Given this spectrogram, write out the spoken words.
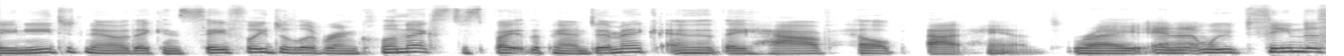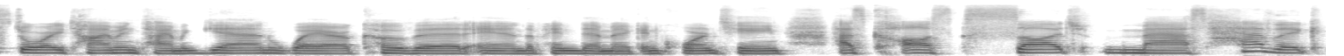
they need to know they can safely deliver in clinics despite the pandemic and that they have help at hand. Right. And uh, we've seen this story time and time again where COVID and the pandemic and quarantine has caused such mass havoc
